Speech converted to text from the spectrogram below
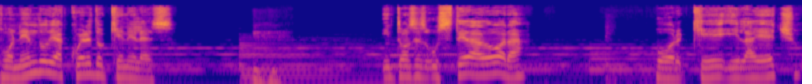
poniendo de acuerdo quién Él es. Entonces usted adora porque Él ha hecho,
